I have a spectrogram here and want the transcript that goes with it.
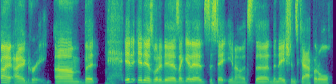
I, I agree. Um, but it it is what it is. I get it. It's the state, you know, it's the the nation's capital,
